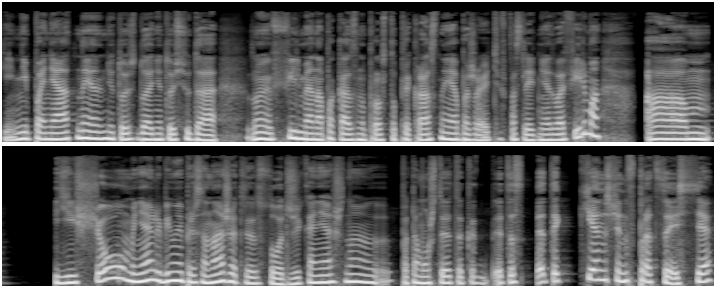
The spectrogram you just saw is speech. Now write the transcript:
непонятные, не то сюда, не то сюда. Ну, в фильме она показана просто прекрасно, я обожаю эти последние два фильма. Ам, еще у меня любимый персонаж это Соджи, конечно, потому что это как это, это Кеншин в процессе.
